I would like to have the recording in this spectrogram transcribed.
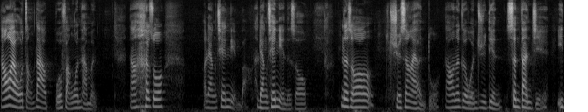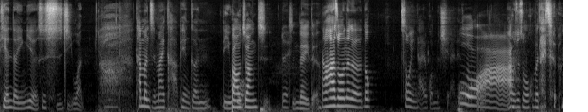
然后后来我长大，我访问他们，然后他说两千年吧，两千年的时候，那时候学生还很多，然后那个文具店圣诞节一天的营业额是十几万，他们只卖卡片跟礼物包哦装纸对之类的。然后他说那个都收银台都关不起来那种，然后哇我，就说会不会太扯？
